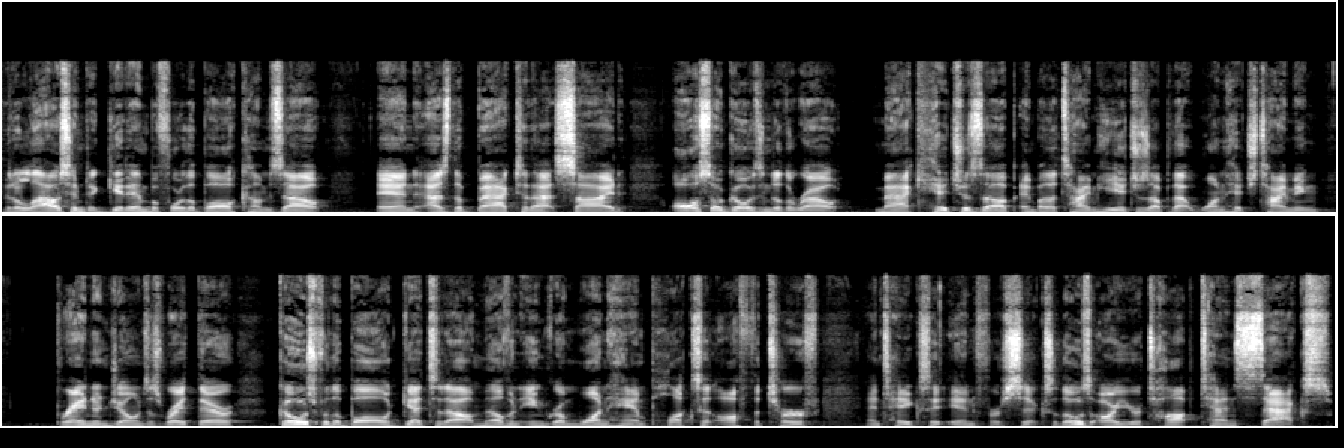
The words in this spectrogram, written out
that allows him to get in before the ball comes out. And as the back to that side also goes into the route, Mac hitches up, and by the time he hitches up that one hitch timing, Brandon Jones is right there, goes for the ball, gets it out. Melvin Ingram, one hand plucks it off the turf and takes it in for six. So those are your top 10 sacks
